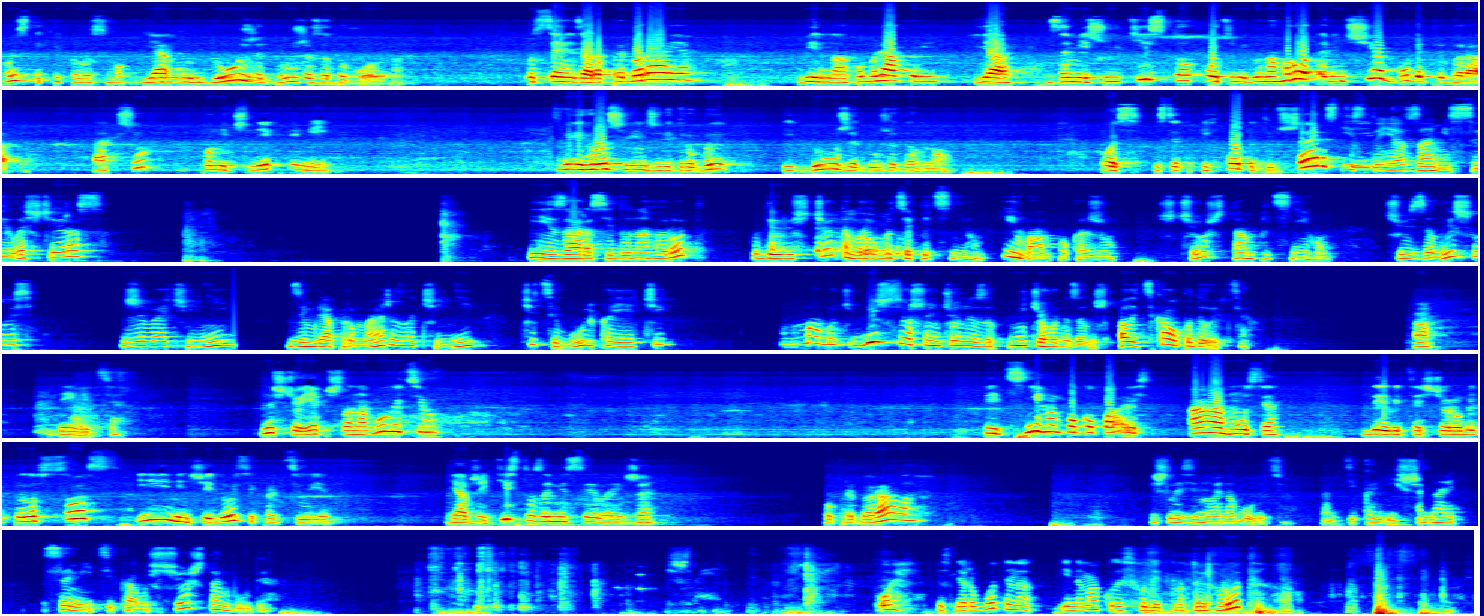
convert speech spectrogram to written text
Ось такий колосмок. Я дуже-дуже задоволена. Ось це він зараз прибирає, він на акумуляторі. Я замішую тісто, потім йду на город, а він ще буде прибирати. Так що, помічник ти мій. Свої гроші він вже відробив і дуже-дуже давно. Ось після таких котиків шерсті. Тісто я замісила ще раз. І зараз йду на город, подивлюсь, що там робиться під снігом. І вам покажу, що ж там під снігом. Щось залишилось живе чи ні, земля промерзла чи ні, чи цибулька є, чи, мабуть, більш всього, що нічого не, нічого не залишилось. Але цікаво подивитися. А, дивиться. Ну що, я пішла на вулицю. Під снігом покопаюсь, а Муся дивиться, що робить пилосос, і він ще й досі працює. Я вже тісто замісила і вже поприбирала. Пішли зі мною на вулицю. Там цікавіше. Навіть самі цікаво, що ж там буде. Пішли. Ой, після роботи і нема коли сходити на той город.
